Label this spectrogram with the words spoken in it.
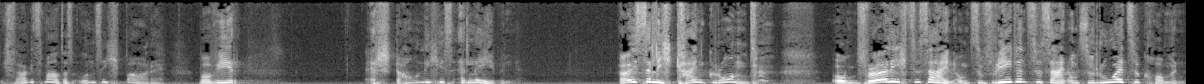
ich sage jetzt mal, das Unsichtbare, wo wir Erstaunliches erleben äußerlich kein Grund, um fröhlich zu sein, um zufrieden zu sein, um zur Ruhe zu kommen,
